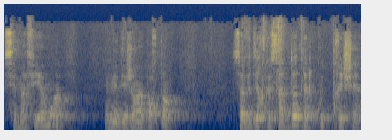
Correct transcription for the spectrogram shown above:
c'est ma fille à moi on est des gens importants. Ça veut dire que sa dot, elle coûte très cher.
